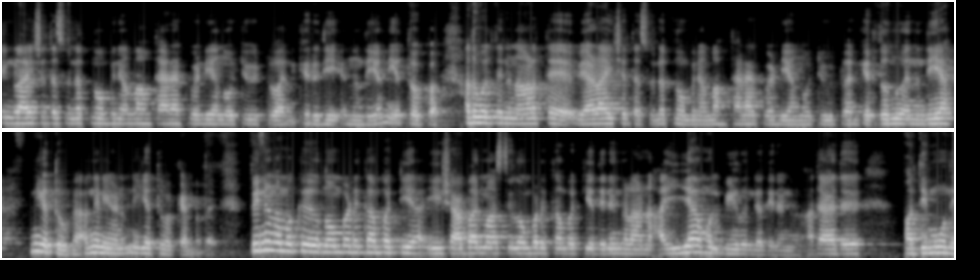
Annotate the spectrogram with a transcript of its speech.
തിങ്കളാഴ്ചത്തെ സുന്നത്ത് നോമ്പിന് അള്ളാഹു താലാക്ക് വേണ്ടി ഞാൻ നോറ്റ് വിട്ടുവാൻ കരുതി എന്നെന്ത് ചെയ്യാൻ നീയത്ത് വെക്കുക. അതുപോലെ തന്നെ നാളത്തെ വ്യാഴാഴ്ചത്തെ സുന്നത്ത് നോമ്പിന് അള്ളാഹു താലാക്ക് വേണ്ടി ഞാൻ നോറ്റ് വിട്ടുവാൻ കരുതുന്നു എന്നെന്ത് ചെയ്യുക നീയത്ത് വെക്കുക. അങ്ങനെയാണ് നീയത്ത് വെക്കേണ്ടത്. പിന്നെ നമുക്ക് നോമ്പെടുക്കാൻ പറ്റിയ ഈ ഷാബാൻ മാസത്തിൽ നോമ്പെടുക്കാൻ പറ്റിയ ദിനങ്ങളാണ് അയ്യാമുൽ ബീദിന്റെ ദിനങ്ങൾ. അതായത് പതിമൂന്ന്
